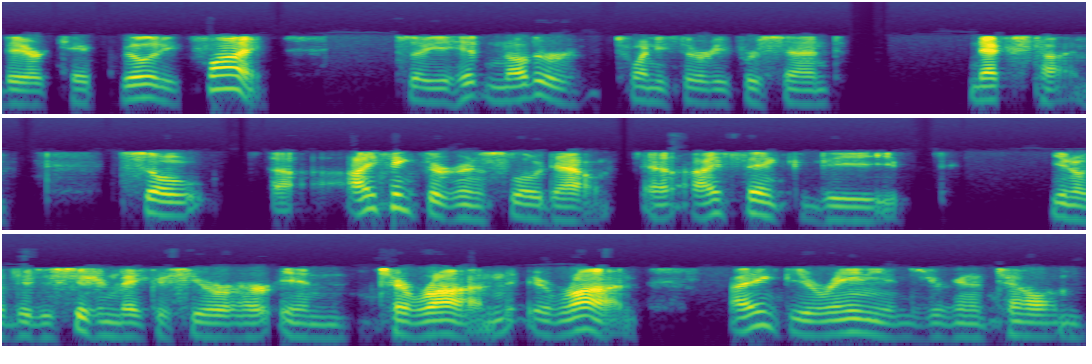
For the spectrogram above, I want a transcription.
their capability. Fine. So you hit another 20, 30% next time. So uh, I think they're going to slow down, and I think the, you know, the decision makers here are in Tehran, Iran. I think the Iranians are going to tell them,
